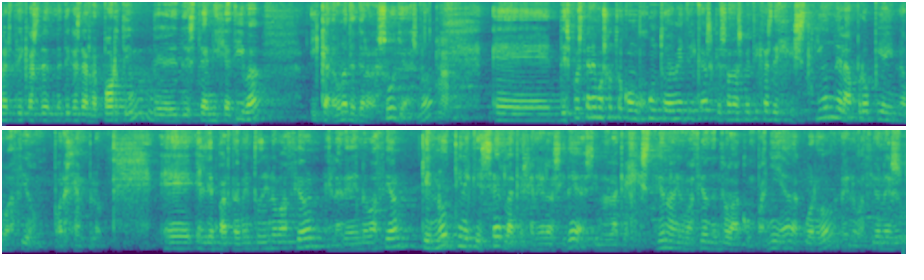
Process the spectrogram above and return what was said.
métricas de, métricas de reporting de, de esta iniciativa y cada una tendrá las suyas. ¿no? Eh, después tenemos otro conjunto de métricas que son las métricas de gestión de la propia innovación, por ejemplo. Eh, el departamento de innovación, el área de innovación, que no tiene que ser la que genera las ideas, sino la que gestiona la innovación dentro de la compañía, ¿de acuerdo? La innovación es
